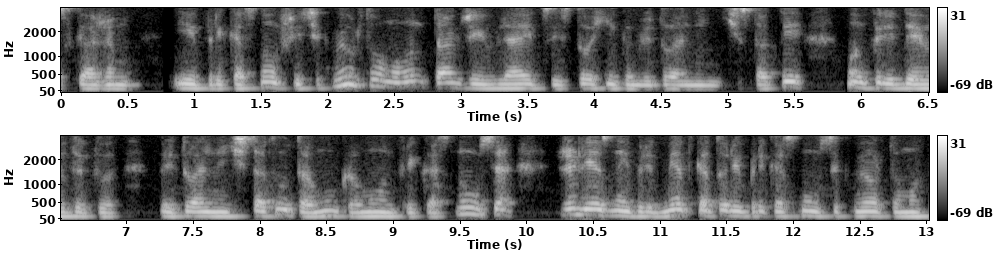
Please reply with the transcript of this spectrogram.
скажем, и прикоснувшийся к мертвому, он также является источником ритуальной нечистоты. Он передает эту ритуальную нечистоту тому, кому он прикоснулся. Железный предмет, который прикоснулся к мертвому,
